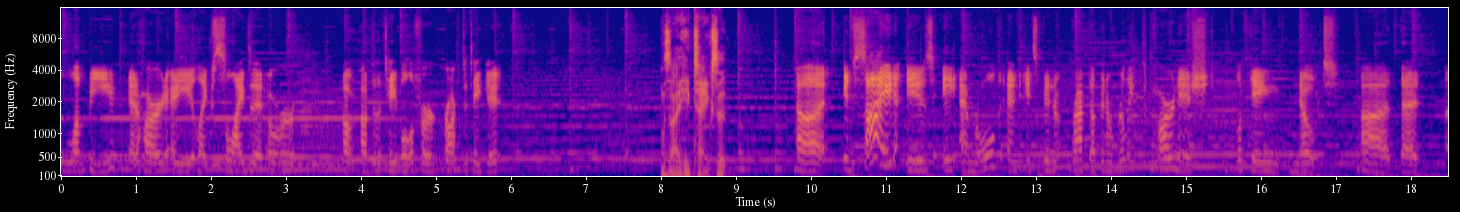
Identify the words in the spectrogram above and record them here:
lumpy and hard, and he like slides it over out, onto the table for Krohk to take it. I he takes it. Uh, inside is a emerald, and it's been wrapped up in a really tarnished looking note. Uh, that uh,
